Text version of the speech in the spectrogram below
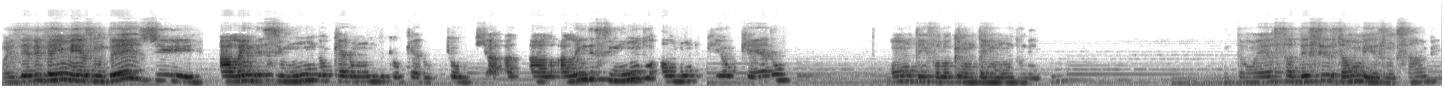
Mas ele vem mesmo desde além desse mundo, eu quero um mundo que eu quero, que eu, a, a, além desse mundo, ao mundo que eu quero. Ontem falou que não tem mundo nenhum. Então é essa decisão mesmo, sabe?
